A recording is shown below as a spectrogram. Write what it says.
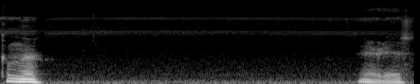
Come the. There it is.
